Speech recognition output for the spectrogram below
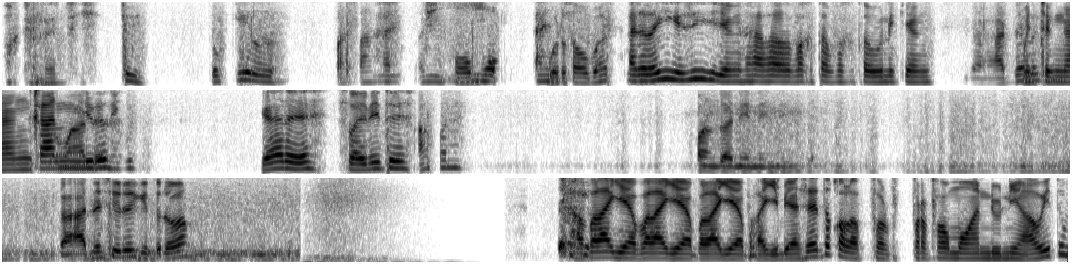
Oh keren sih. Gokil. Pasangan anjing homo baru tau banget. ada lagi gak sih yang hal-hal fakta-fakta unik yang gak ada mencengangkan ada gitu? nih gua. gak ada ya selain itu ya? Apa nih? Oh enggak nih nih nih. Gak ada sih udah gitu doang apalagi apalagi apalagi apalagi. Biasanya itu kalau per performaan duniawi itu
